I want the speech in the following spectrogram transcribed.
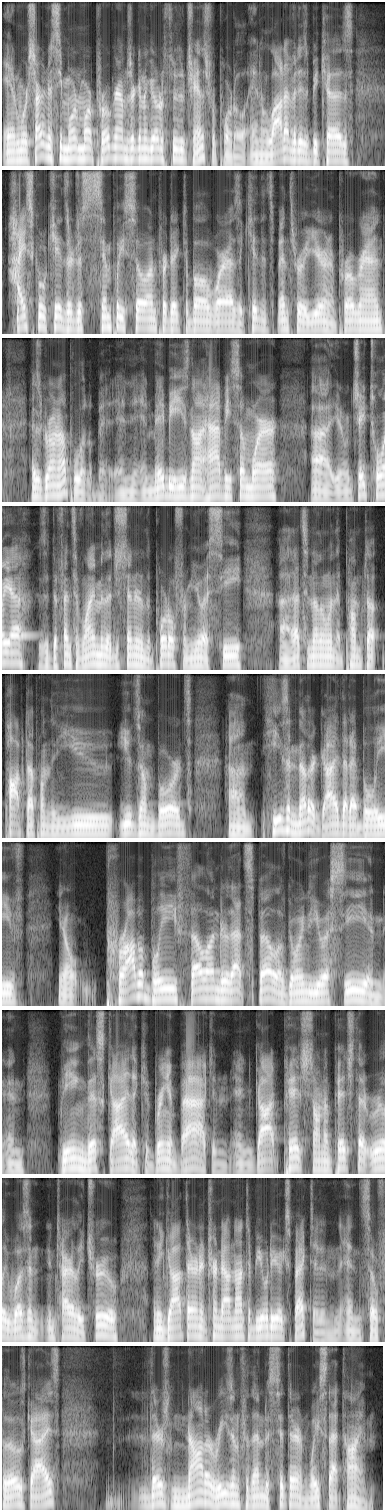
And we're starting to see more and more programs are going to go through the transfer portal. And a lot of it is because high school kids are just simply so unpredictable. Whereas a kid that's been through a year in a program has grown up a little bit, and and maybe he's not happy somewhere. Uh, you know, Jay Toia is a defensive lineman that just entered the portal from USC. Uh, that's another one that pumped up, popped up on the U Zone boards. Um, he's another guy that I believe, you know, probably fell under that spell of going to USC and and being this guy that could bring it back and, and got pitched on a pitch that really wasn't entirely true. And he got there and it turned out not to be what he expected. And, and so for those guys, there's not a reason for them to sit there and waste that time.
